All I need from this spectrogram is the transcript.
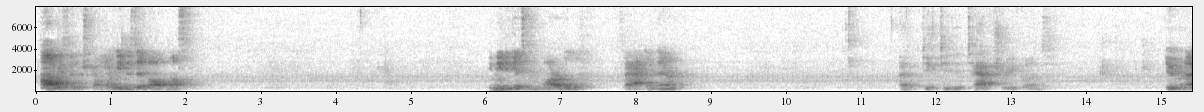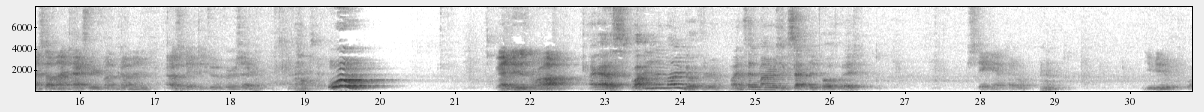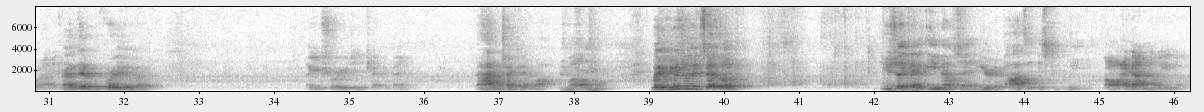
obviously they're strong. I mean, is it all muscle? You need to get some marbled fat in there. Addicted to tax refunds. Dude, when I saw my tax refund come in, I was addicted to it for a second. Woo! I gotta do this more often. I gotta. Why didn't mine go through? Mine said mine was accepted both ways. State and federal. Mhm. You did it before I did. I did it before you. Are you sure you didn't check your bank? I haven't checked it in a while. Well, But usually it says like Usually I get an email saying your deposit is complete. Oh, I got no email.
